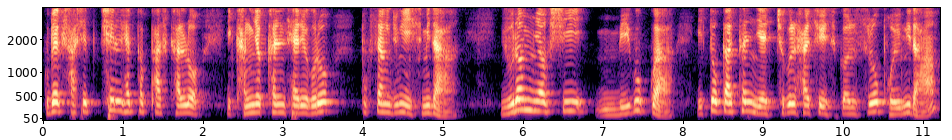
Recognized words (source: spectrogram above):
947헥토파스칼로 강력한 세력으로 북상 중에 있습니다. 유럽 역시 미국과 똑같은 예측을 할 수 있을 것으로 보입니다.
